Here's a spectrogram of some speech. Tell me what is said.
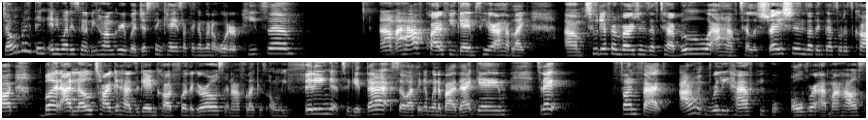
don't really think anybody's gonna be hungry but just in case i think i'm gonna order pizza. Um i have quite a few games here. I have like um, two different versions of Taboo. I have Telestrations, I think that's what it's called. But I know Target has a game called For the Girls, and I feel like it's only fitting to get that. So I think I'm gonna buy that game. Today, fun fact, I don't really have people over at my house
